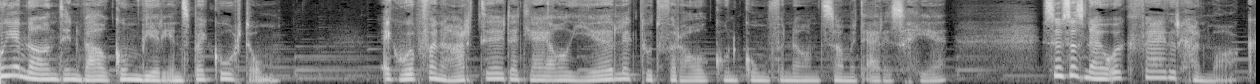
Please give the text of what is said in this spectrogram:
Goeienaand en welkom weer eens by Kortom. Ek hoop van harte dat jy al heerlik tot verhaal kon kom vanaand saam met RSG. Soos ons nou ook verder gaan maak.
